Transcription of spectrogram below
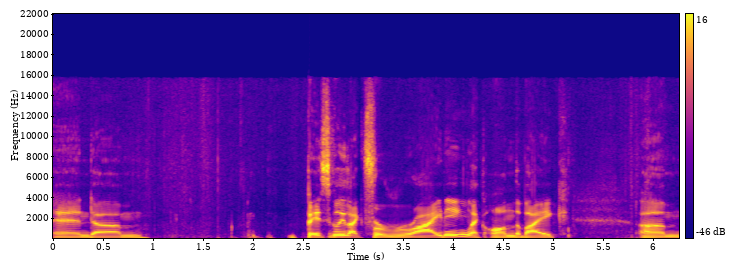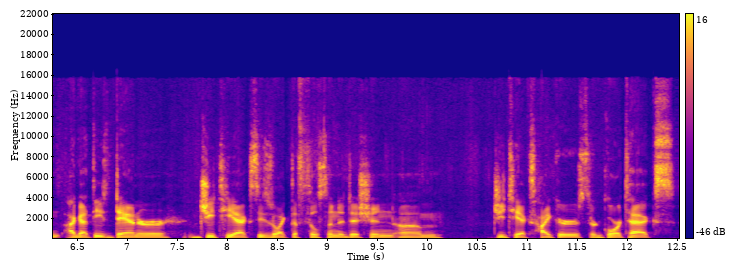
And um, basically like for riding, like on the bike, um, I got these Danner GTX. These are like the Filson edition um, GTX hikers. They're Gore-Tex.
